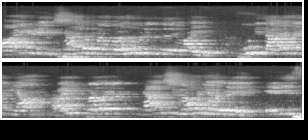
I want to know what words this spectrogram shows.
വായനയുടെ വിശാലത്വം തുറന്നു കൊടുക്കുന്നതിനുമായി ഭൂമി ദാനം നൽകിയ ഞാൻ ശിവാമണി അവരുടെ ഏരീസ്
